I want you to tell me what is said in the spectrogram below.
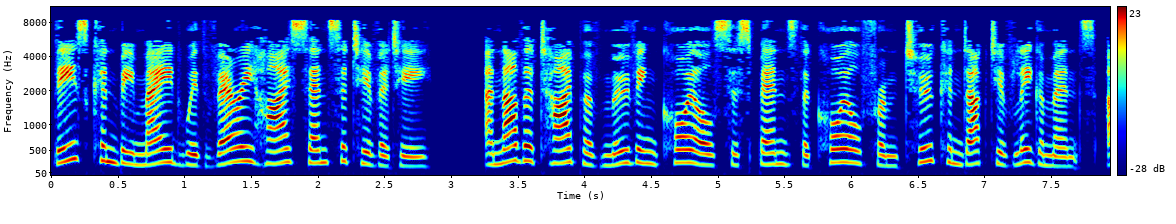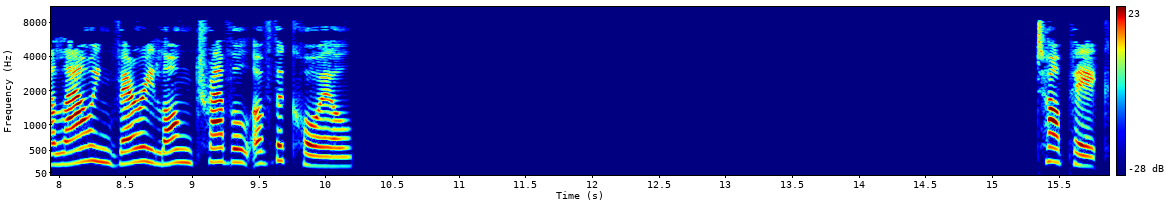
These can be made with very high sensitivity. Another type of moving coil suspends the coil from two conductive ligaments, allowing very long travel of the coil. Topic:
